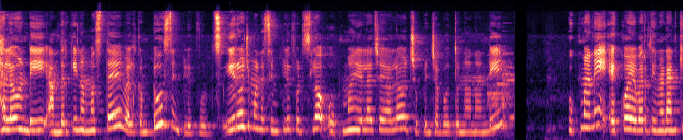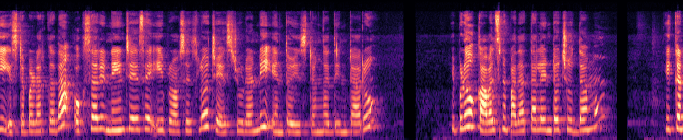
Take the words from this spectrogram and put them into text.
హలో అండి అందరికీ నమస్తే. Welcome to Simply Foods. ఈరోజు మన సింప్లీ ఫుడ్స్లో ఉప్మా ఎలా చేయాలో చూపించబోతున్నానండి. ఉప్మాని ఎక్కువ ఎవరు తినడానికి ఇష్టపడరు కదా? ఒకసారి నేను చేసే ఈ ప్రాసెస్లో చేసి చూడండి ఎంతో ఇష్టంగా తింటారు. ఇప్పుడు కావాల్సిన పదార్థాలు ఏంటో చూద్దాము. ఇక్కడ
